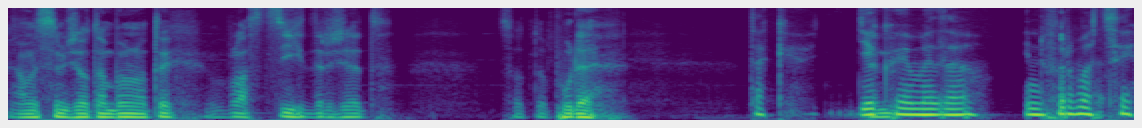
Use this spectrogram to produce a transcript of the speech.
Já myslím, že ho tam budou na těch vlastcích držet, co to půjde. Tak děkujeme za informaci.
